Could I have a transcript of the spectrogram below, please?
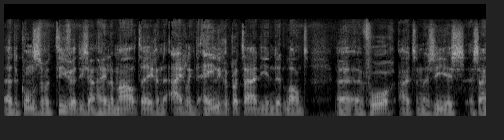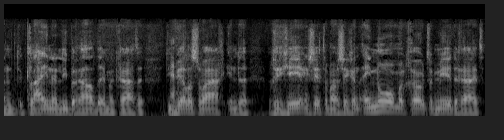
Uh, de conservatieven die zijn helemaal tegen. De, eigenlijk de enige partij die in dit land uh, voor euthanasie is... zijn de kleine liberaal-democraten... die ja. weliswaar in de regering zitten... maar zich een enorme grote meerderheid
